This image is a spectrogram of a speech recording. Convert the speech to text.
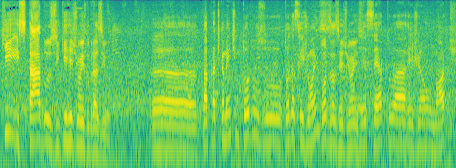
que estados e que regiões do Brasil? Está uh, praticamente em todos o, todas as regiões. Todas as regiões? Exceto a região norte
